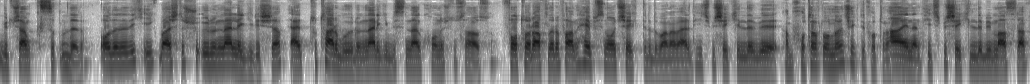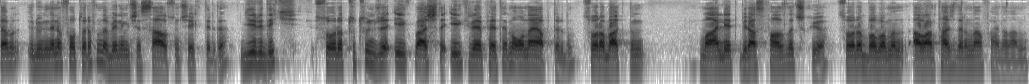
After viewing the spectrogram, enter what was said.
bütçem kısıtlı dedim. O da dedi ki ilk başta şu ürünlerle giriş yap. Yani tutar bu ürünler gibisinden konuştu sağ olsun. Fotoğrafları falan hepsini o çektirdi bana verdi. Hiçbir şekilde bir Ha bu fotoğrafta onların çektiği fotoğraf. Aynen hiçbir şekilde bir masraf yapmadı. Ürünlerin fotoğrafını da benim için sağ olsun çektirdi. Girdik sonra tutunca ilk başta ilk RPT'mi ona yaptırdım. Sonra baktım maliyet biraz fazla çıkıyor. Sonra babamın avantajlarından faydalandım.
